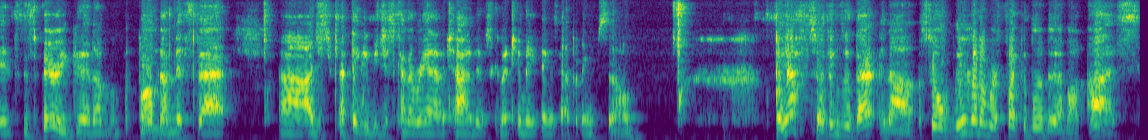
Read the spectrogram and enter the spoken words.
It's, it's very good. I'm bummed I missed that. Uh, I just, I think we just kind of ran out of time. There's kind of too many things happening. So, but yeah, so things with that. And uh, so we're going to reflect a little bit about us.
